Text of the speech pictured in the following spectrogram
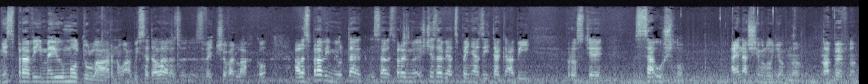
nespravíme ju modulárnu, aby sa dala zväčšovať ľahko, ale spravíme ju, tak, spravíme ju ešte za viac peňazí, tak aby proste sa ušlo aj našim ľuďom. No, napevno.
